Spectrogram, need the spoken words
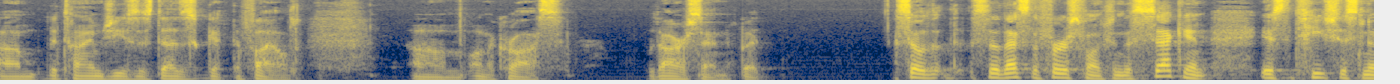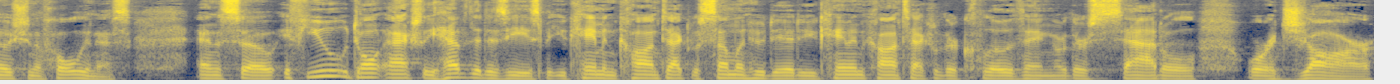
um, the time Jesus does get defiled um, on the cross with our sin. But so, so that's the first function. The second is to teach this notion of holiness. And so if you don't actually have the disease, but you came in contact with someone who did, or you came in contact with their clothing or their saddle or a jar,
